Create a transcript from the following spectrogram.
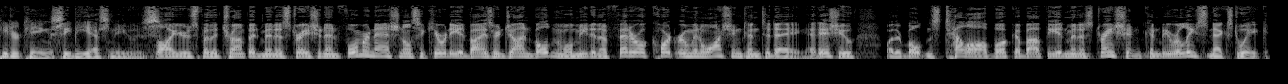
Peter King, CBS News. Lawyers for the Trump administration and former National Security Advisor John Bolton will meet in a federal courtroom in Washington today. At issue, whether Bolton's tell all book about the administration can be released next week.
